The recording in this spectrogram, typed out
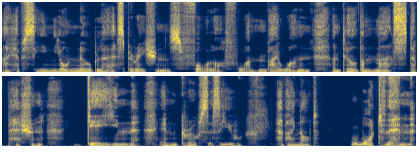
I have seen your nobler aspirations fall off one by one until the master passion, gain, engrosses you. Have I not? What then?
